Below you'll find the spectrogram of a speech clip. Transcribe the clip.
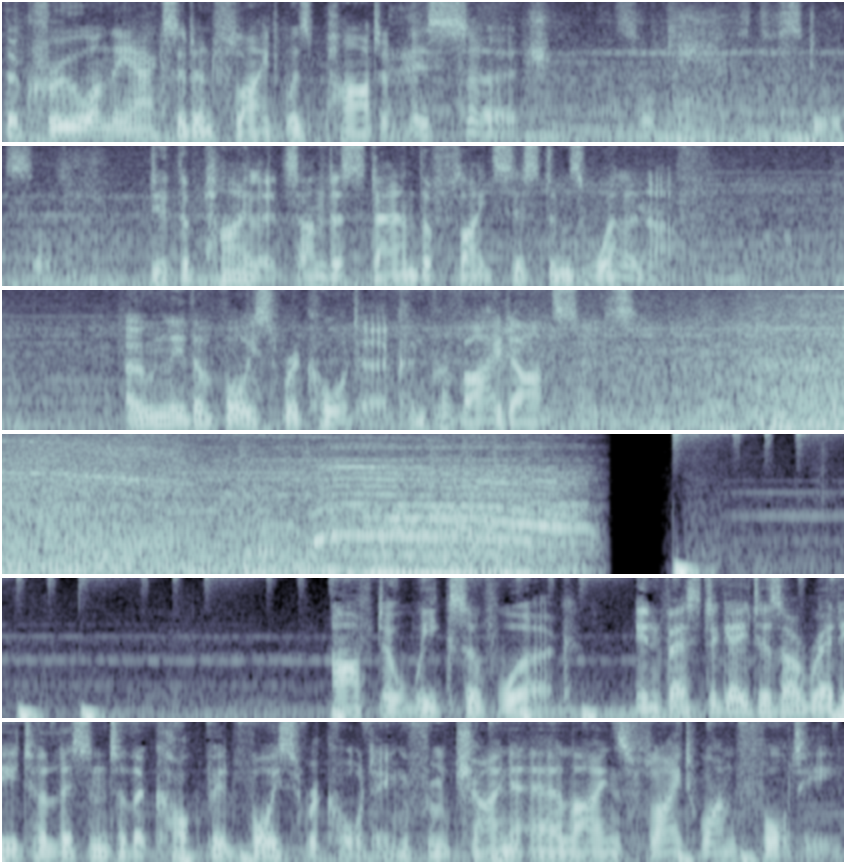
The crew on the accident flight was part of this surge. It's okay. Just do it slowly. Did the pilots understand the flight systems well enough? Only the voice recorder can provide answers. After weeks of work, investigators are ready to listen to the cockpit voice recording from China Airlines Flight 140.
